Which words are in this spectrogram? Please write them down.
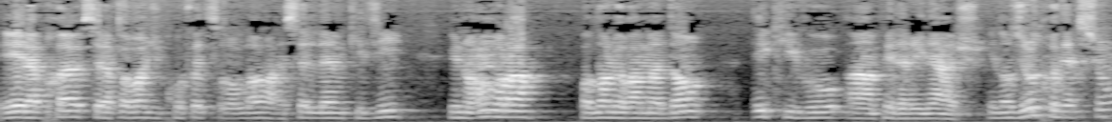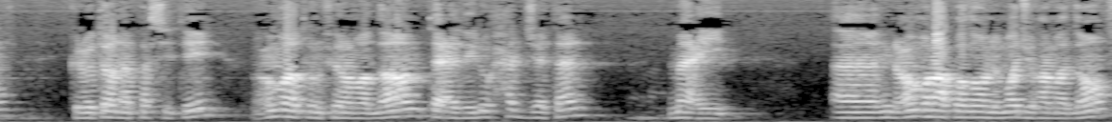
Et la preuve, c'est la parole du prophète sallallahu alayhi wa sallam qui dit une umrah pendant le ramadan équivaut à un pèlerinage. Et dans une autre version que l'auteur n'a pas citée, umratun fi ramadan ta'adilu hajjatan ma'i. Une umrah pendant le mois du ramadan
